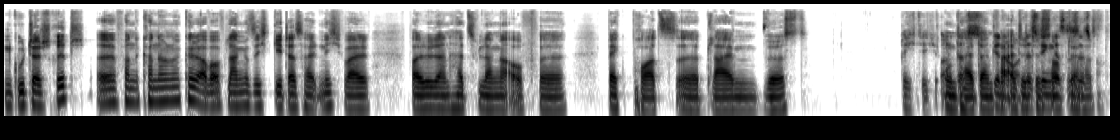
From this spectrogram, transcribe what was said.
ein guter Schritt äh, von Canonical, aber auf lange Sicht geht das halt nicht, weil weil du dann halt zu lange auf äh, Backports äh, bleiben wirst. Richtig. Und, und das, halt dann genau, deswegen Software das ist hast.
